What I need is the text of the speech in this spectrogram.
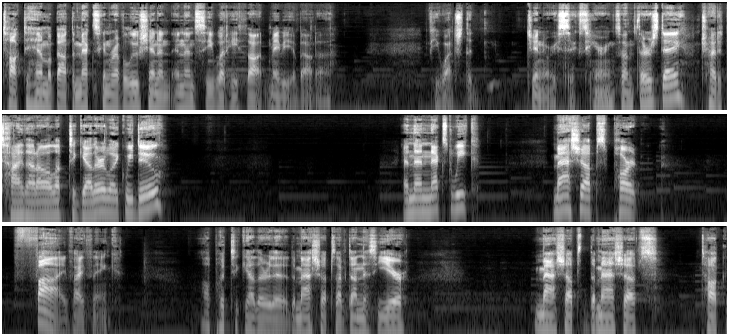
talk to him about the Mexican Revolution and, and then see what he thought maybe about uh, if he watched the January 6th hearings on Thursday. Try to tie that all up together like we do. And then next week, mashups part five, I think. I'll put together the, the mashups I've done this year. Mashups, the mashups, talk,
